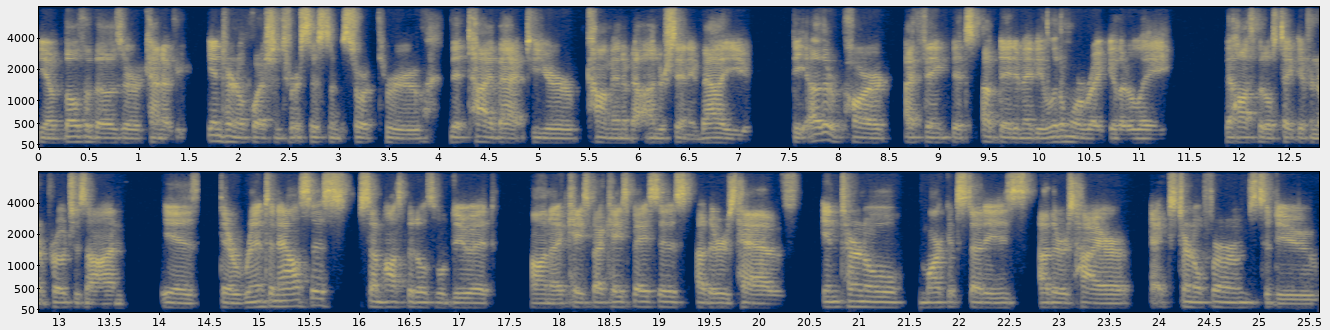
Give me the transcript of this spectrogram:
You know, both of those are kind of internal questions for a system to sort through that tie back to your comment about understanding value. The other part, I think, that's updated maybe a little more regularly, that hospitals take different approaches on is their rent analysis. Some hospitals will do it on a case by case basis, others have internal market studies. Others hire external firms to do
